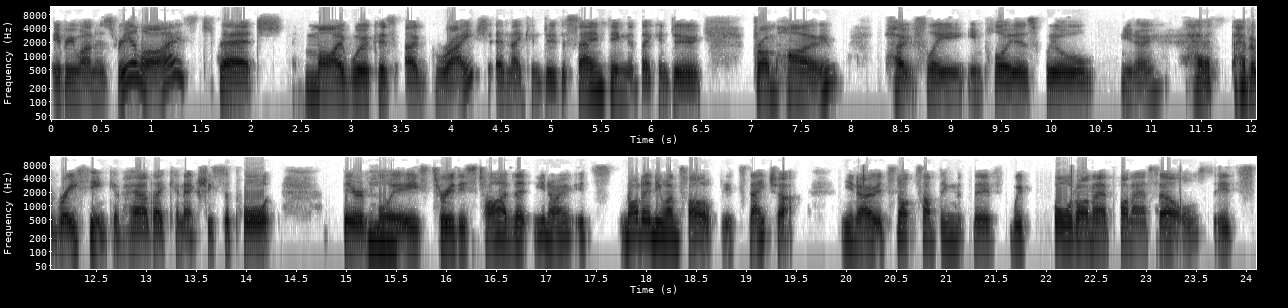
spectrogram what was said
everyone has realised that my workers are great and they can do the same thing that they can do from home, hopefully employers will, you know, have have a rethink of how they can actually support their mm. employees mm. through this time that, you know, it's not anyone's fault. It's nature. You know, it's not something that they've we've bought on upon ourselves. It's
